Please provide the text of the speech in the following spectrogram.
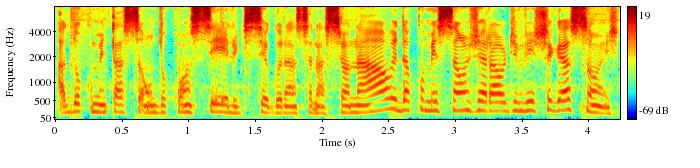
a documentação do Conselho de Segurança Nacional e da Comissão Geral de Investigações.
